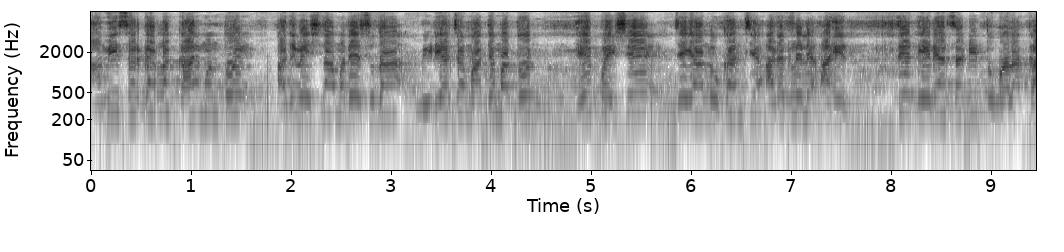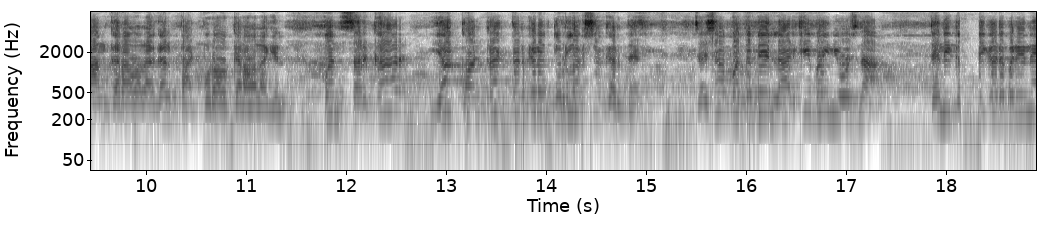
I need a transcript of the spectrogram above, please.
आम्ही सरकारला काय म्हणतोय अधिवेशनामध्ये सुद्धा मीडियाच्या माध्यमातून हे पैसे जे या लोकांचे अडकलेले आहेत ते देण्यासाठी तुम्हाला काम करावं लागेल पाठपुरावा करावा लागेल. पण सरकार या कॉन्ट्रॅक्टरकडे दुर्लक्ष करते जशा पद्धतीने लाडकी बहीण योजना त्यांनी गाडी गडबडीने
